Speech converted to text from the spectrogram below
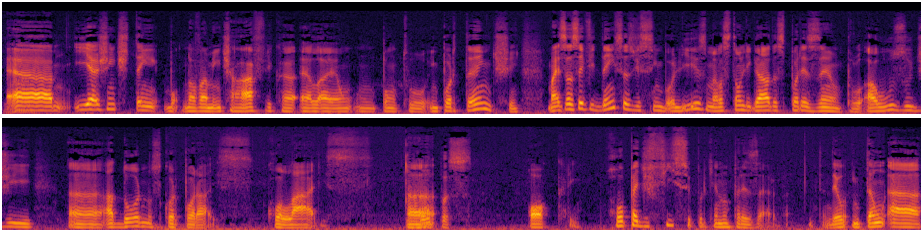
Uh, e a gente tem, bom, novamente a África, ela é um, um, ponto importante, mas as evidências de simbolismo, elas estão ligadas, por exemplo, ao uso de uh, adornos corporais, colares. Uh, Roupas ocre. Roupa é difícil porque não preserva, entendeu? Então a,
